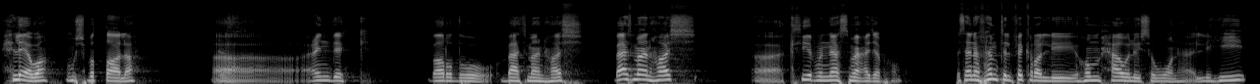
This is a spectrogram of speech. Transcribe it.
حليوة مش بطالة. آه عندك برضو Batman Hush Batman Hush آه كثير من الناس ما عجبهم. بس أنا فهمت الفكرة اللي هم حاولوا يسوونها اللي هي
